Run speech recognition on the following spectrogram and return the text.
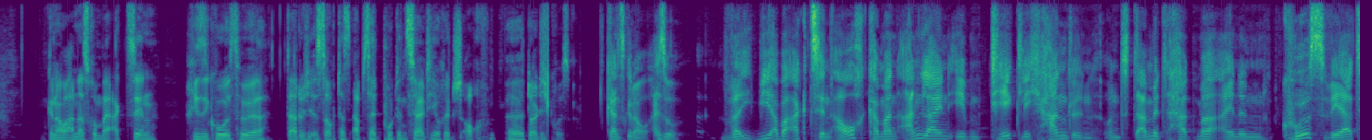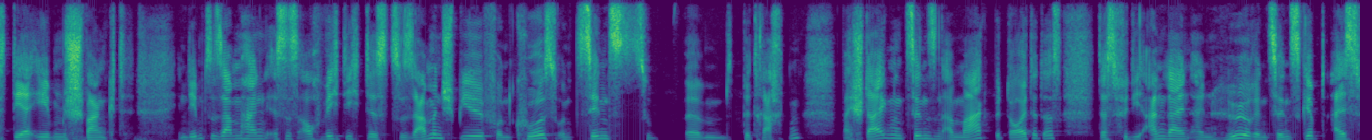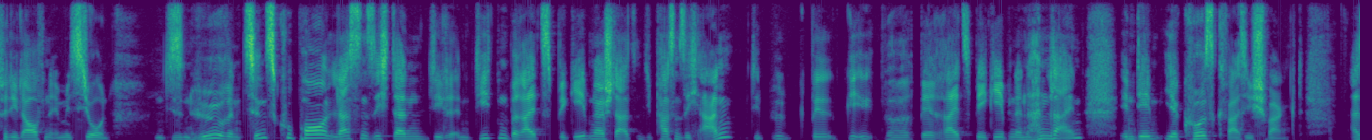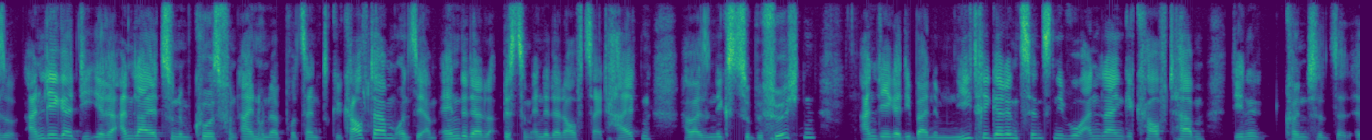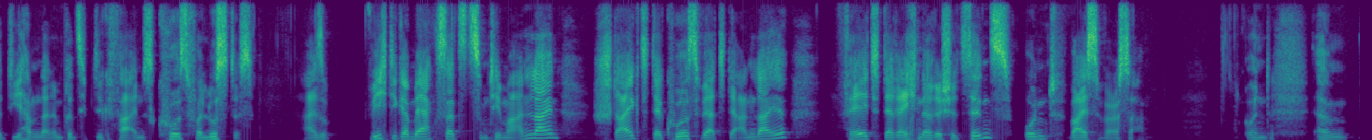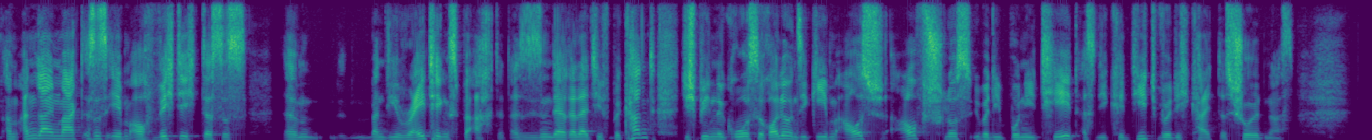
Genau andersrum bei Aktien. Risiko ist höher, dadurch ist auch das Upside-Potenzial theoretisch auch äh, deutlich größer. Ganz genau. Also wie aber Aktien auch, kann man Anleihen eben täglich handeln und damit hat man einen Kurswert, der eben schwankt. In dem Zusammenhang ist es auch wichtig, das Zusammenspiel von Kurs und Zins zu ähm, betrachten. Bei steigenden Zinsen am Markt bedeutet das, dass für die Anleihen einen höheren Zins gibt als für die laufende Emission. Und diesen höheren Zinscoupon lassen sich dann die Renditen bereits begebener Staaten, die passen sich an, die be be bereits begebenen Anleihen, indem ihr Kurs quasi schwankt. Also Anleger, die ihre Anleihe zu einem Kurs von 100 Prozent gekauft haben und sie am Ende der, bis zum Ende der Laufzeit halten, haben also nichts zu befürchten. Anleger, die bei einem niedrigeren Zinsniveau Anleihen gekauft haben, denen könnte, die haben dann im Prinzip die Gefahr eines Kursverlustes. Also Wichtiger Merksatz zum Thema Anleihen. Steigt der Kurswert der Anleihe, fällt der rechnerische Zins und vice versa. Und ähm, am Anleihenmarkt ist es eben auch wichtig, dass es ähm, man die Ratings beachtet. Also sie sind ja relativ bekannt, die spielen eine große Rolle und sie geben Aus Aufschluss über die Bonität, also die Kreditwürdigkeit des Schuldners.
